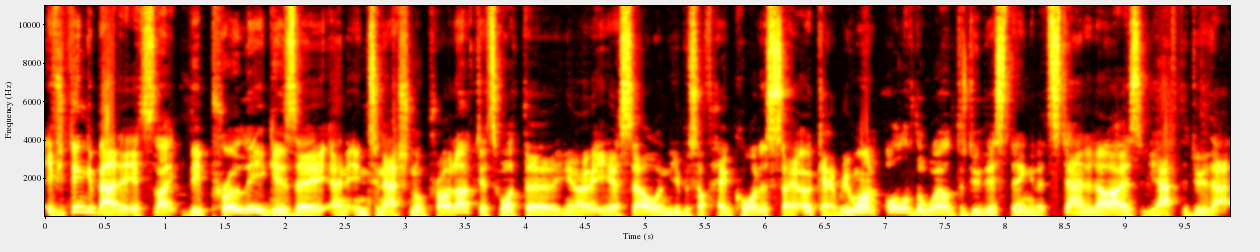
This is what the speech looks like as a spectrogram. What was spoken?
If you think about it, it's like the Pro League is a an international product. It's what the you know ESL and Ubisoft headquarters say. Okay, we want all of the world to do this thing, and it's standardized, and you have to do that.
